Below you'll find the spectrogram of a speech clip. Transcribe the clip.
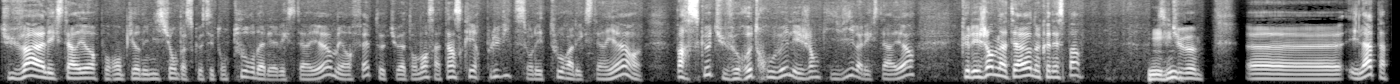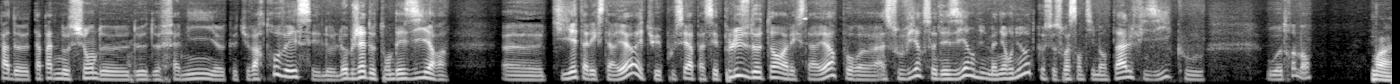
tu vas à l'extérieur pour remplir des missions parce que c'est ton tour d'aller à l'extérieur, mais en fait, tu as tendance à t'inscrire plus vite sur les tours à l'extérieur parce que tu veux retrouver les gens qui vivent à l'extérieur que les gens de l'intérieur ne connaissent pas si Mhm. tu veux. Euh, et là, tu n'as pas, de- t'as pas de notion de, de- de famille euh, que tu vas retrouver. C'est le- l'objet de ton désir euh, qui est à l'extérieur et tu es poussé à passer plus de temps à l'extérieur pour euh, assouvir ce désir d'une manière ou d'une autre, que ce soit sentimental, physique ou, ou autrement. Ouais.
